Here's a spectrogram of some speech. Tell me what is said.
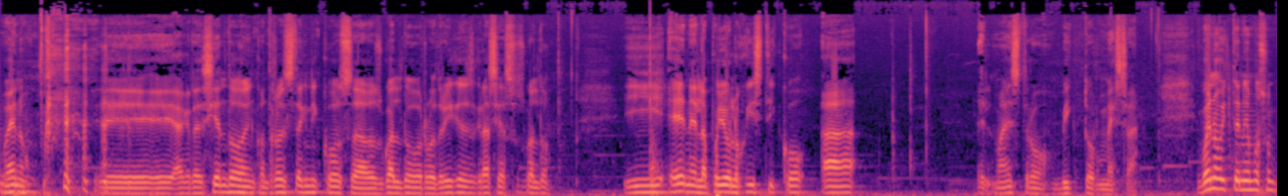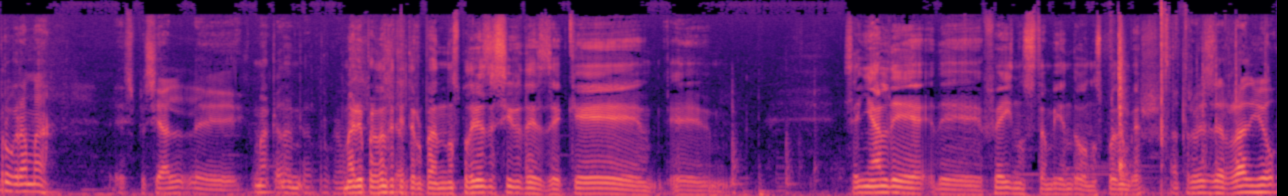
Bueno, no. eh, agradeciendo en controles técnicos a Osvaldo Rodríguez, gracias Osvaldo. Y en el apoyo logístico a el maestro Víctor Mesa. Bueno, hoy tenemos un programa especial. eh, Ma- cada- cada programa Mario, perdón que te interrumpa. ¿Nos podrías decir desde qué eh, señal de, de Face nos están viendo o nos pueden ver? A través de radio,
